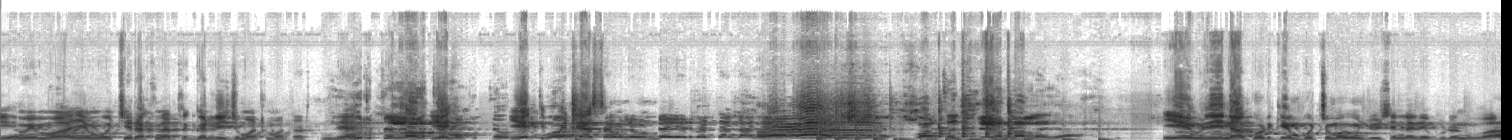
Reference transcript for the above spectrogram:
ఏమేమో ఏం వచ్చి రకన అట్లా గలీజు మాట మాట్లాడుతుంది. ఎత్తి పెట్టేస్తాంలే ఉండే ఏడు పెడతాను వాడు చచ్చి అన్నాళ్ళయ్యా ఏం రీ నా కొడుకు ఏం పుచ్చమగం చూసిన లేదు ఎప్పుడు నువ్వా?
